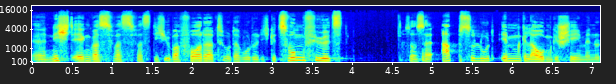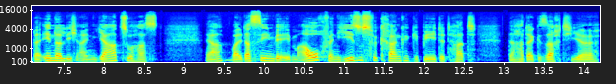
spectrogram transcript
äh, nicht irgendwas, was, was dich überfordert oder wo du dich gezwungen fühlst, sondern es soll absolut im Glauben geschehen. Wenn du da innerlich ein Ja zu hast, ja, weil das sehen wir eben auch, wenn Jesus für Kranke gebetet hat, da hat er gesagt, hier,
